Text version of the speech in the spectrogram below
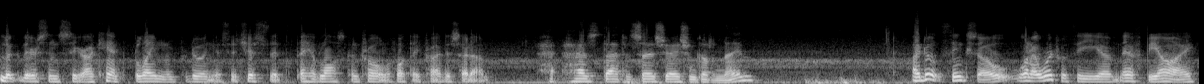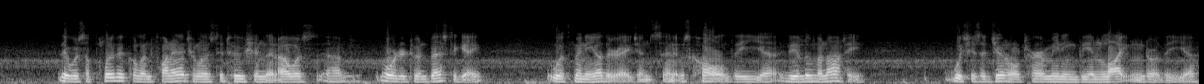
look, they're sincere. I can't blame them for doing this. It's just that they have lost control of what they tried to set up. Ha- has that association got a name? I don't think so. When I worked with the um, FBI, there was a political and financial institution that I was um, ordered to investigate with many other agents, and it was called the uh, the Illuminati, which is a general term meaning the enlightened or the uh,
